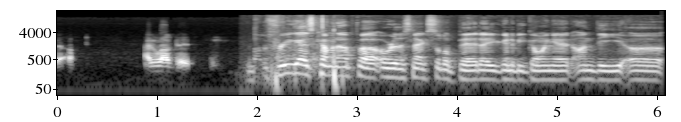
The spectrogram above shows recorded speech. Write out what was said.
So I loved it. For you guys coming up uh, over this next little bit, uh, you're going to be going out on the uh,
